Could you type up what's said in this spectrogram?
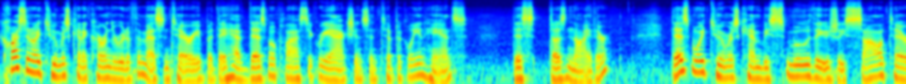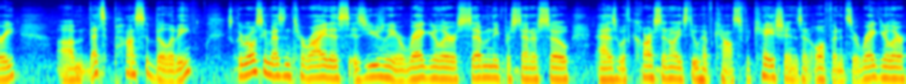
Carcinoid tumors can occur in the root of the mesentery, but they have desmoplastic reactions and typically enhance. This does neither. Desmoid tumors can be smooth, they're usually solitary. Um, that's a possibility. Sclerosing mesenteritis is usually irregular, 70% or so, as with carcinoids, do have calcifications, and often it's irregular.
